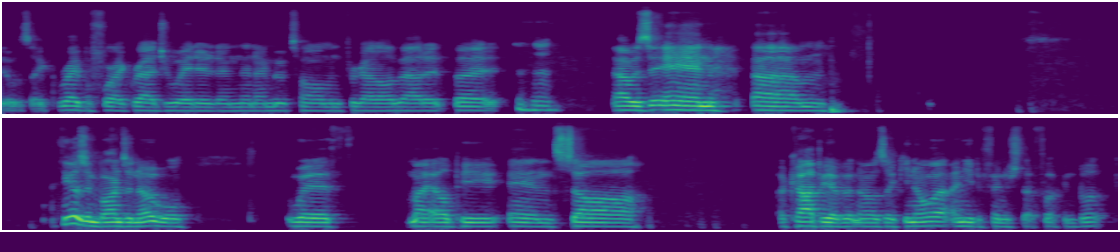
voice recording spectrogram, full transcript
it was like right before I graduated, and then I moved home and forgot all about it. But Mhm. I was in, um, I think I was in Barnes and Noble with my LP and saw a copy of it, and I was like, you know what, I need to finish that fucking book.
